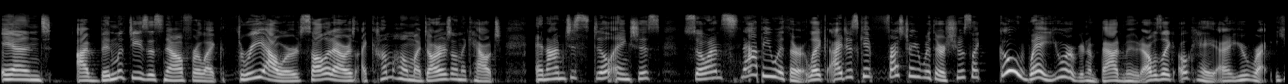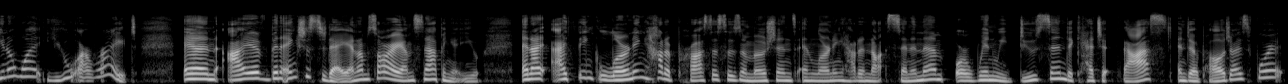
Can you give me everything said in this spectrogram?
and I've been with Jesus now for like three hours, solid hours. I come home, my daughter's on the couch, and I'm just still anxious. So I'm snappy with her. Like, I just get frustrated with her. She was like, Go away. You are in a bad mood. I was like, Okay, uh, you're right. You know what? You are right. And I have been anxious today, and I'm sorry. I'm snapping at you. And I, I think learning how to process those emotions and learning how to not sin in them, or when we do sin, to catch it fast and to apologize for it,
